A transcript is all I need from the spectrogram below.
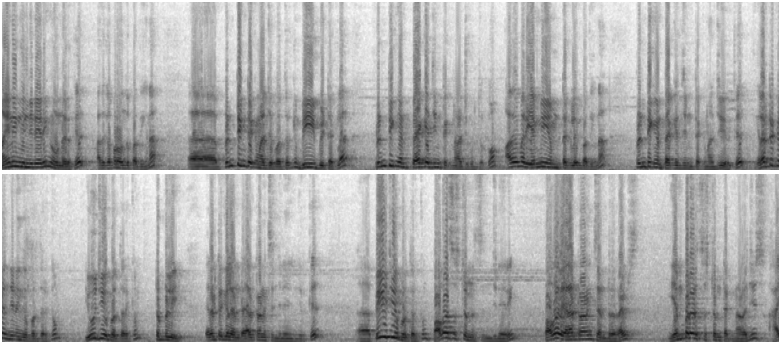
மைனிங் இன்ஜினியரிங் ஒன்று இருக்கு. அதுக்கப்புறம் வந்து பார்த்தீங்கன்னா பிரிண்டிங் டெக்னாலஜி பொறுத்த வரைக்கும் பிஇ பிடெக்ல பிரிண்டிங் அண்ட் பேக்கேஜிங் டெக்னாலஜி கொடுத்துருக்கோம். அதே மாதிரி எம்இஎம் டெக்லையும் பார்த்தீங்கன்னா பிரிண்டிங் அண்ட் பேக்கேஜிங் டெக்னாலஜி இருக்குது எலக்ட்ரிக்கல் இன்ஜினியரிங்கை பொறுத்த வரைக்கும் யூஜியை பொறுத்த வரைக்கும் triple E electrical and electronics engineering இருக்குது பிஜியை பொறுத்த வரைக்கும் power systems engineering power electronics and drives embedded system technologies high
